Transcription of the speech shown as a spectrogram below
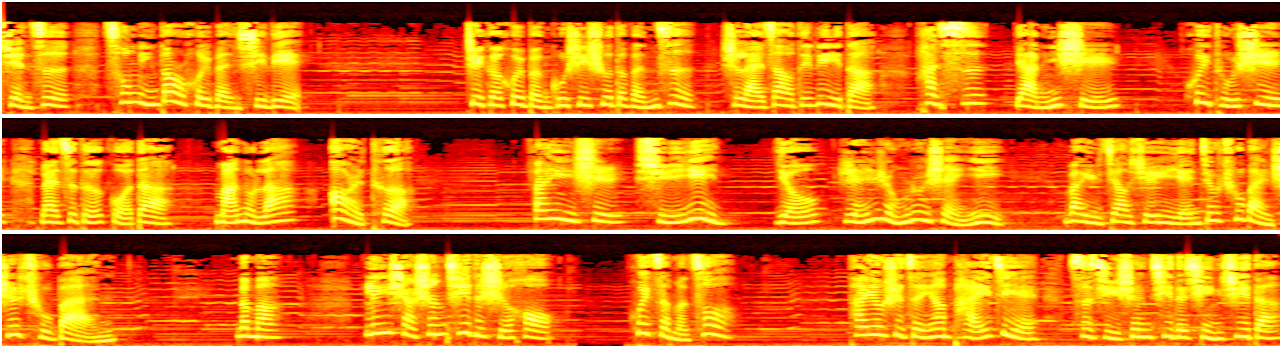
选自《聪明豆》绘本系列。这个绘本故事书的文字是来自奥地利的汉斯·雅尼什。绘图是来自德国的马努拉·奥尔特，翻译是徐印，由任蓉蓉审译，外语教学与研究出版社出版。那么，丽莎生气的时候会怎么做？她又是怎样排解自己生气的情绪的？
